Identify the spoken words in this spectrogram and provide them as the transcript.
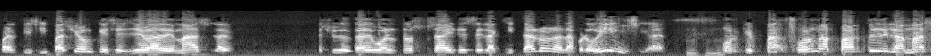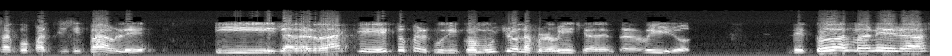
participación que se lleva además la, ciudad de Buenos Aires se la quitaron a la provincia porque forma parte de la masa coparticipable y la verdad que esto perjudicó mucho a la provincia de Entre Ríos. De todas maneras,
